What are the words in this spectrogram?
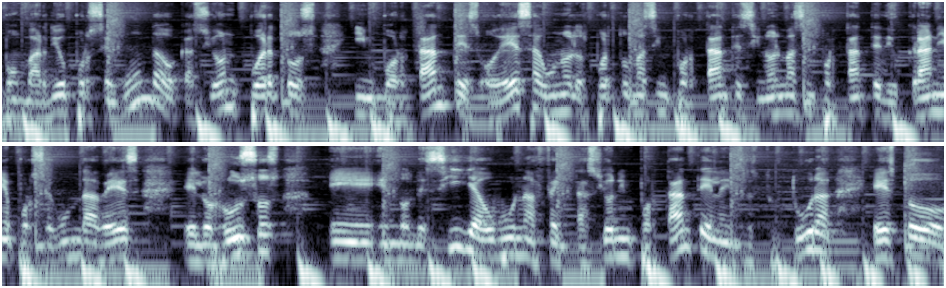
bombardeó por segunda ocasión puertos importantes, Odessa, uno de los puertos más importantes, si no el más importante de Ucrania por segunda vez, eh, los rusos, eh, en donde sí ya hubo una afectación importante en la infraestructura. Esto,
